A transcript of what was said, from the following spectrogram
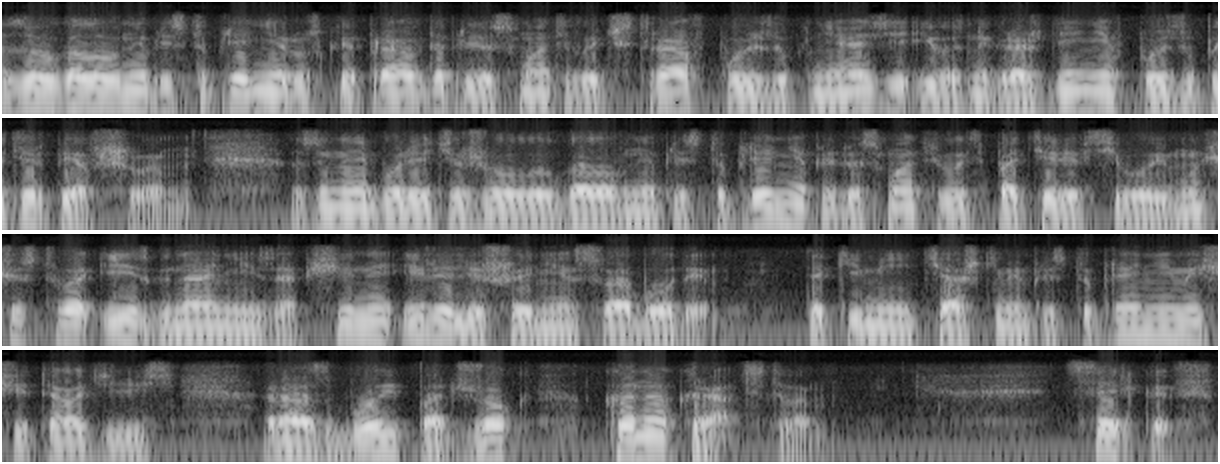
За уголовные преступления «Русская правда» предусматривает штраф в пользу князя и вознаграждение в пользу потерпевшего. За наиболее тяжелые уголовные преступления предусматривалась потеря всего имущества и изгнание из общины или лишение свободы. Такими тяжкими преступлениями считались разбой, поджог, конократство. Церковь.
